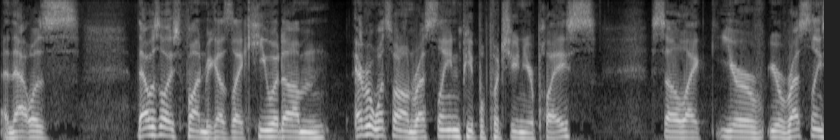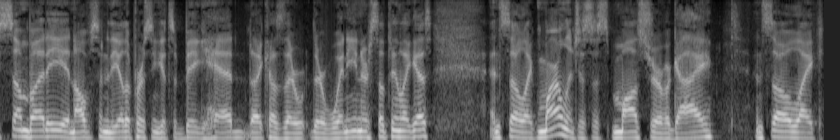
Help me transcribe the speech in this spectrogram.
and that was that was always fun because like he would um every once in a while in wrestling, people put you in your place. So like you're you're wrestling somebody, and all of a sudden the other person gets a big head, like because they're they're winning or something like this. And so like Marlon's just this monster of a guy, and so like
